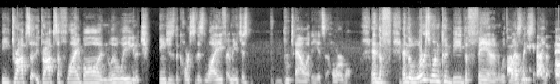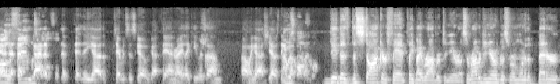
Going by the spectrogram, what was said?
he drops a he drops a fly ball in little league and it changes the course of his life. I mean, it's just brutality. It's horrible. And the and the worst one could be the fan with I Wesley. about the Oh, fan. the That- fan that's the was that the, the, uh, the San Francisco got fan, right? Like he was. Um. Oh my gosh. Yeah, I was That thinking was about that. the, the the stalker fan played by Robert De Niro. So Robert De Niro goes from one of the better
